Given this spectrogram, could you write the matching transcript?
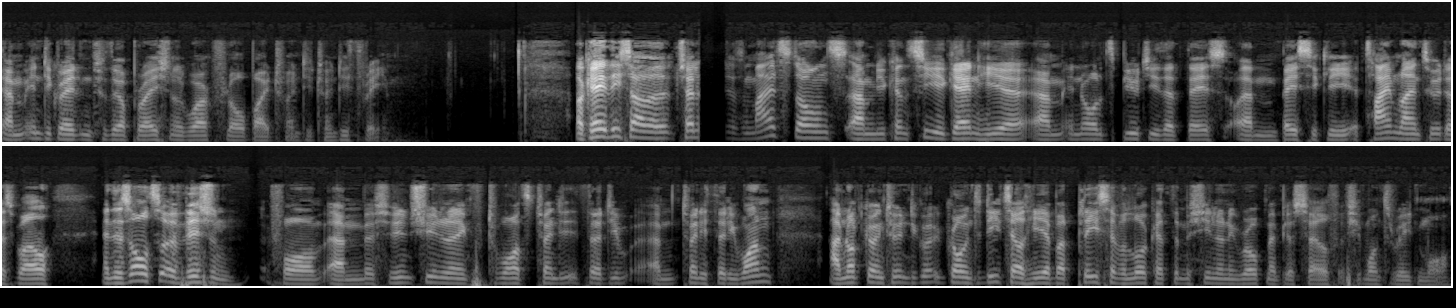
um, integrated into the operational workflow by 2023. Okay, these are the challenges and milestones. Um, you can see again here um, in all its beauty that there's um, basically a timeline to it as well. And there's also a vision for um, machine learning towards 2030, 2031. Um, I'm not going to go into detail here, but please have a look at the machine learning roadmap yourself if you want to read more.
